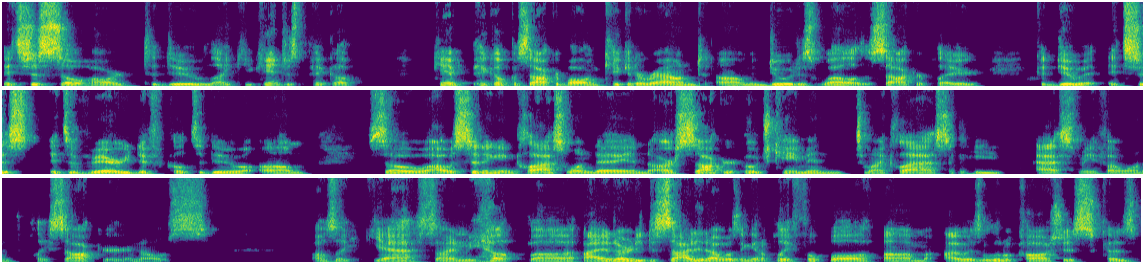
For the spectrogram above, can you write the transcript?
it's just so hard to do. Like you can't just pick up can't pick up a soccer ball and kick it around um, and do it as well as a soccer player could do it. It's just it's very difficult to do. Um, so I was sitting in class one day and our soccer coach came in to my class and he asked me if I wanted to play soccer and I was I was like, yeah, sign me up. Uh, I had already decided I wasn't going to play football. Um, I was a little cautious because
